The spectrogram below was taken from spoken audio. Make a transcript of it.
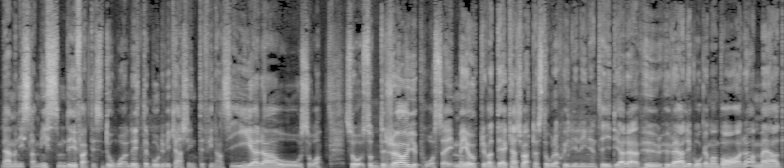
nej men islamism det är ju faktiskt dåligt, det borde vi kanske inte finansiera och, och, så. så. Så det rör ju på sig, men jag upplever att det kanske varit den stora skiljelinjen tidigare. Hur, hur ärlig vågar man vara med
